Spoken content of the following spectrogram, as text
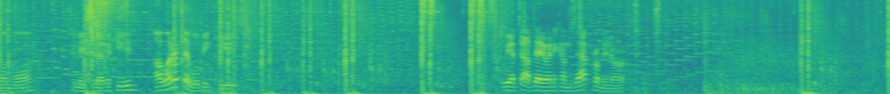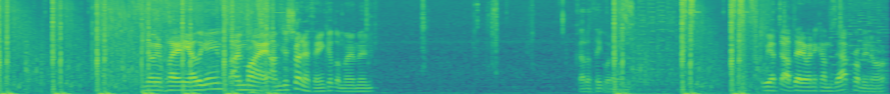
One more. It's gonna be server queue. I wonder if there will be queues. we have to update it when it comes out? Probably not. Not gonna play any other games? I might. I'm just trying to think at the moment. Gotta think what else. We have to update it when it comes out? Probably not.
